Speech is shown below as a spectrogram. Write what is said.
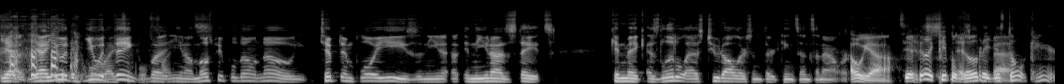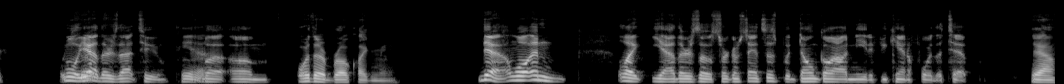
Yeah, yeah, you would you would think, equal but you know, most people don't know. Tipped employees in the in the United States can make as little as two dollars and thirteen cents an hour. oh yeah. See, I feel like people know they pretty just don't care. which well, yeah, there's that too. yeah. But um, Or they're broke like me. yeah, well, and like, yeah, there's those circumstances, but don't go out and eat if you can't afford the tip. Yeah,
